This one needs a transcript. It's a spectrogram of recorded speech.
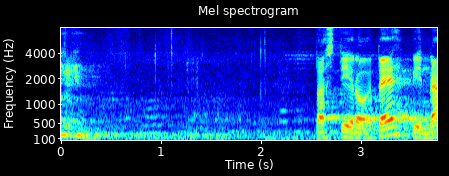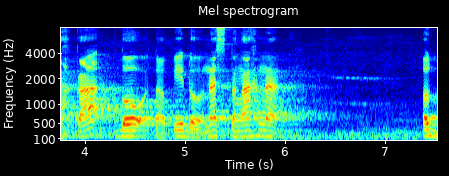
Tastiro teh pindah ka do tapi do na setengahna ed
